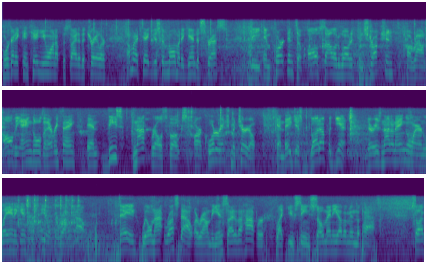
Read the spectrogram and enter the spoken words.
We're going to continue on up the side of the trailer. I'm going to take just a moment again to stress the importance of all solid welded construction around all the angles and everything. And these knock rails, folks, are quarter inch material and they just butt up against. There is not an angle iron laying against the steel to rust out. They will not rust out around the inside of the hopper like you've seen so many of them in the past. So I,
